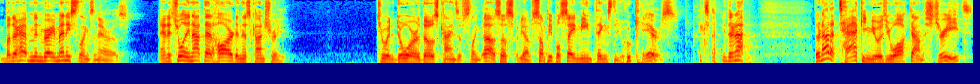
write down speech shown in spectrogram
But there haven't been very many slings and arrows. And it's really not that hard in this country to endure those kinds of sling. Oh, so you know, some people say mean things to you. Who cares? I mean, they're not they're not attacking you as you walk down the street.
